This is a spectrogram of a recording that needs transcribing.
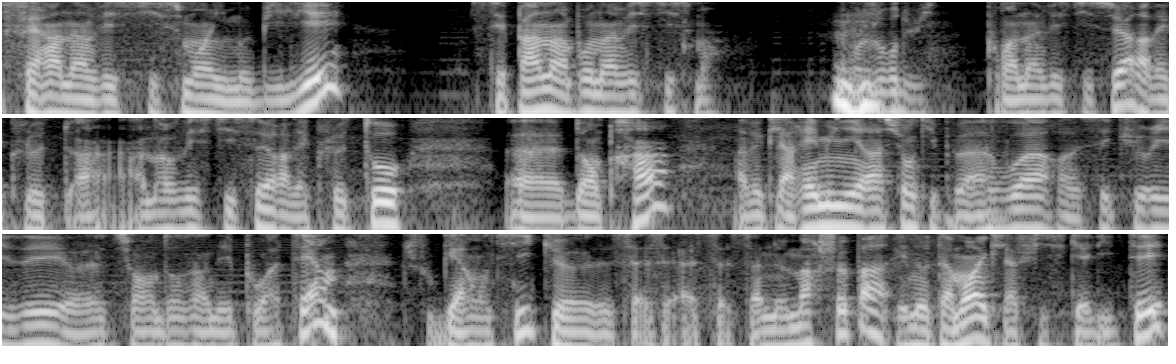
faire un investissement immobilier, c'est pas un bon investissement Mhm. aujourd'hui pour un investisseur avec le un, investisseur avec le taux euh, d'emprunt avec la rémunération qu'il peut avoir euh, sécurisée euh, sur- dans un dépôt à terme, je vous garantis que ça, ne marche pas. Et notamment avec la fiscalité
